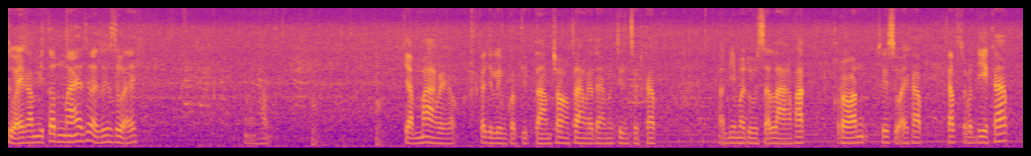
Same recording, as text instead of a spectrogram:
สวยๆครับ มีต้นไม้สวยๆนะครับแจ่มมากเลยครับ ก็อย่าลืมกดติดตามช่องสร้างรายได้มันจึนสุดครับ อันนี้มาดูศาลาพักร้อนสวยๆครับ ครับ สวัสดีครับ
